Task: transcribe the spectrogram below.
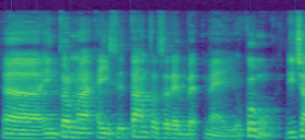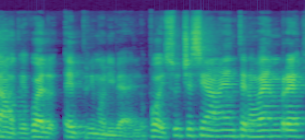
Uh, intorno ai 70 sarebbe meglio. Comunque diciamo che quello è il primo livello. Poi successivamente novembre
